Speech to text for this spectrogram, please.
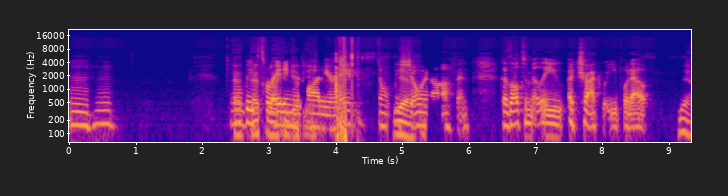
Mm-hmm. That- Don't be I can parading your give you. body, right? Don't be Yeah. showing off, and because ultimately you attract what you put out, Yeah,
